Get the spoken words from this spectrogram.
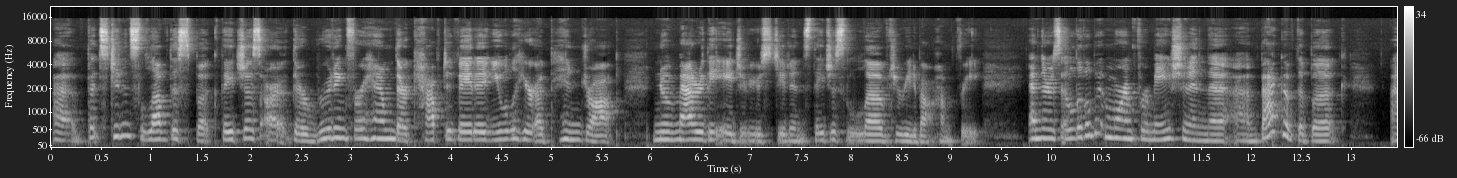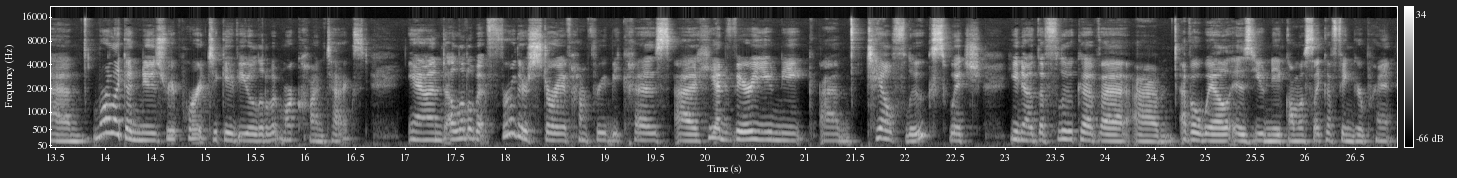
Uh, but students love this book. They just are, they're rooting for him. They're captivated. You will hear a pin drop no matter the age of your students. They just love to read about Humphrey. And there's a little bit more information in the um, back of the book, um, more like a news report to give you a little bit more context and a little bit further story of Humphrey because uh, he had very unique um, tail flukes, which you know the fluke of a um, of a whale is unique, almost like a fingerprint.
